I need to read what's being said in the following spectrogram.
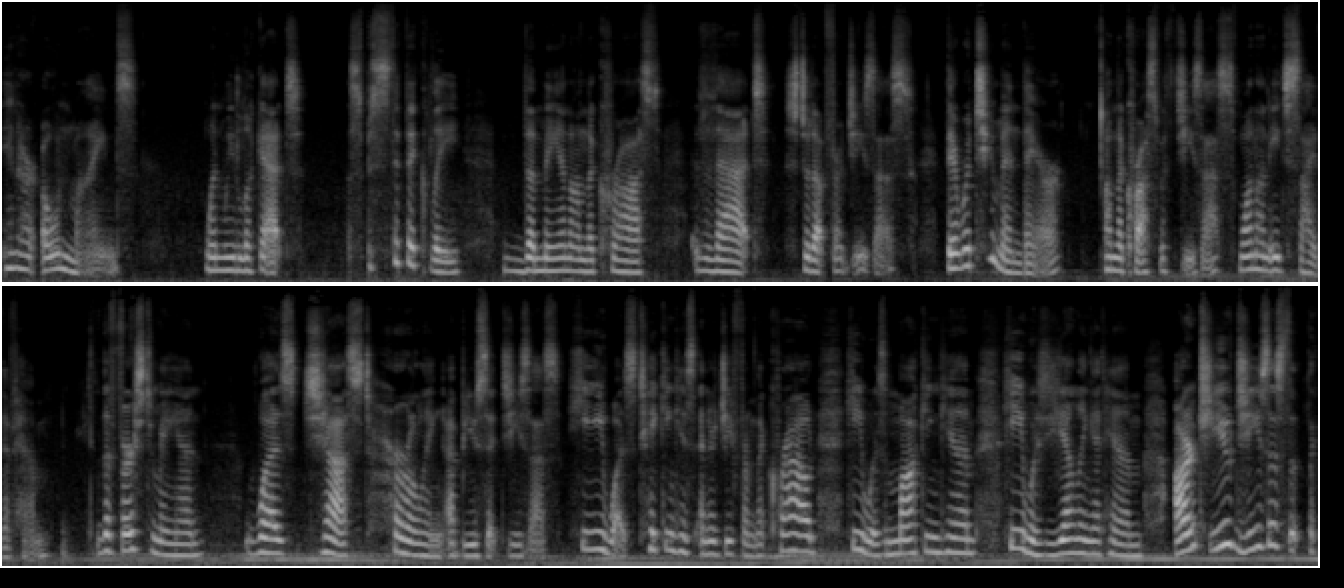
in our own minds when we look at specifically the man on the cross that stood up for Jesus. There were two men there on the cross with Jesus, one on each side of him. The first man was just hurling abuse at Jesus. He was taking his energy from the crowd. He was mocking him. He was yelling at him, Aren't you Jesus, the, the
